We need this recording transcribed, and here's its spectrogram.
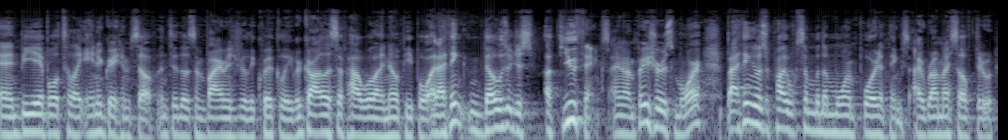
and be able to like integrate himself into those environments really quickly, regardless of how well I know people. And I think those are just a few things. And I'm pretty sure it's more, but I think those are probably some of the more important things I run myself through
